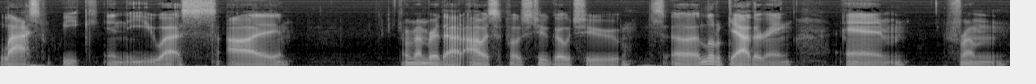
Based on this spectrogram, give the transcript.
last week in the US. I remember that I was supposed to go to a little gathering, and from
